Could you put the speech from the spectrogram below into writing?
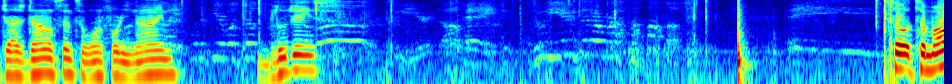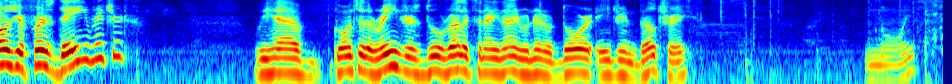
Josh Donaldson to 149. What is your what's up? Blue Jays. So tomorrow's your first day, Richard? We have going to the Rangers, dual relic to 99, Rougned Odor, Adrian Beltre. Nice.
